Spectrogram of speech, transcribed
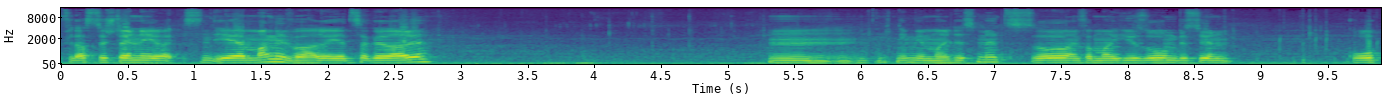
Pflastersteine sind eher Mangelware jetzt gerade. Hm, ich nehme mir mal das mit. So, einfach mal hier so ein bisschen grob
